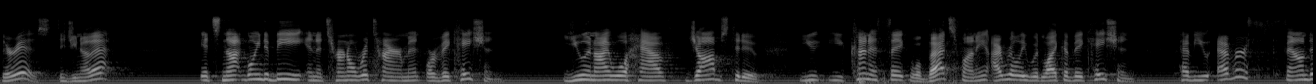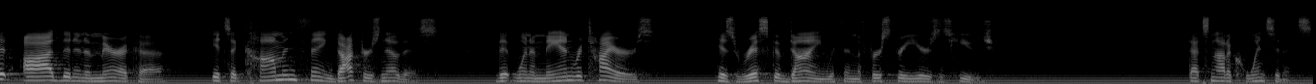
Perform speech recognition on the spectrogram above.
There is. Did you know that? It's not going to be an eternal retirement or vacation. You and I will have jobs to do. You, you kind of think, well, that's funny. I really would like a vacation. Have you ever found it odd that in America, it's a common thing, doctors know this, that when a man retires, his risk of dying within the first three years is huge? That's not a coincidence.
